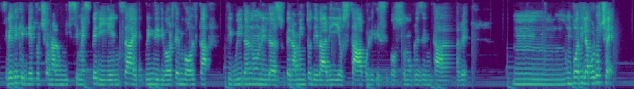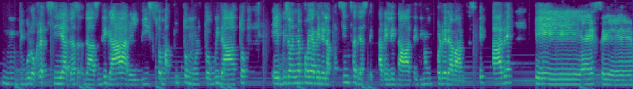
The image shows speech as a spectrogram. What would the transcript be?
Si vede che dietro c'è una lunghissima esperienza e quindi di volta in volta ti guidano nel superamento dei vari ostacoli che si possono presentare mm, un po' di lavoro c'è, mm, di burocrazia da, da sbrigare, il visto, ma tutto molto guidato e bisogna poi avere la pazienza di aspettare le date, di non correre avanti, aspettare che EF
